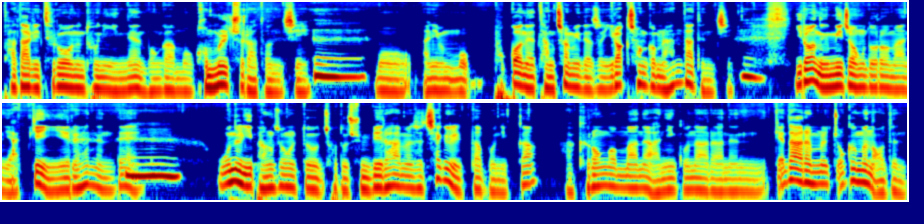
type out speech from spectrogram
다달이 들어오는 돈이 있는 뭔가 뭐 건물주라든지 음. 뭐 아니면 뭐 복권에 당첨이 돼서 일확천금을 한다든지 음. 이런 의미 정도로만 얕게 이해를 했는데 음. 오늘 이 방송을 또 저도 준비를 하면서 책을 읽다 보니까 아 그런 것만은 아니구나라는 깨달음을 조금은 얻은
